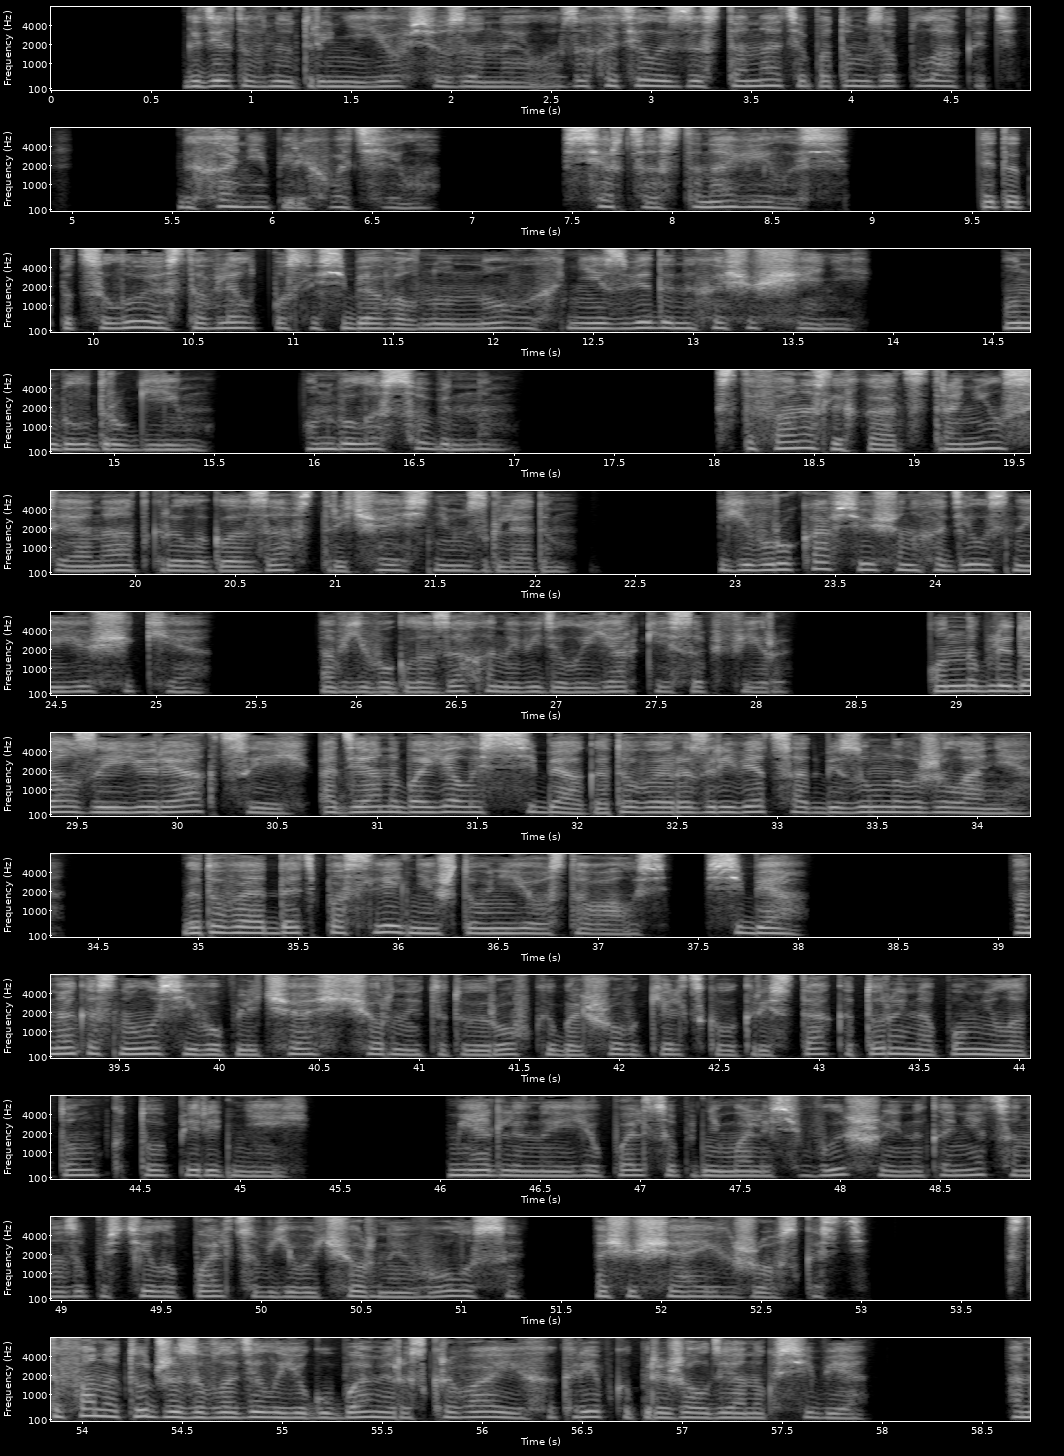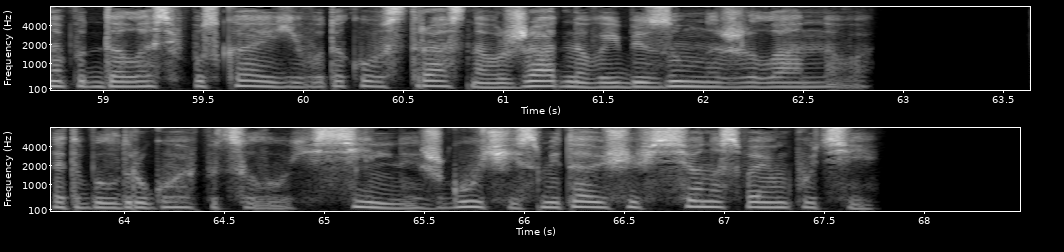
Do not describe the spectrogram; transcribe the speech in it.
Где-то внутри нее все заныло, захотелось застонать, а потом заплакать. Дыхание перехватило. Сердце остановилось. Этот поцелуй оставлял после себя волну новых, неизведанных ощущений. Он был другим, он был особенным. Стефана слегка отстранился, и она открыла глаза, встречаясь с ним взглядом. Его рука все еще находилась на ее щеке, а в его глазах она видела яркие сапфиры. Он наблюдал за ее реакцией, а Диана боялась себя, готовая разреветься от безумного желания, готовая отдать последнее, что у нее оставалось себя. Она коснулась его плеча с черной татуировкой большого кельтского креста, который напомнил о том, кто перед ней. Медленно ее пальцы поднимались выше, и наконец она запустила пальцы в его черные волосы, ощущая их жесткость. Стефана тут же завладел ее губами, раскрывая их и крепко прижал Диану к себе. Она поддалась, впуская его такого страстного, жадного и безумно желанного. Это был другой поцелуй, сильный, жгучий, сметающий все на своем пути.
